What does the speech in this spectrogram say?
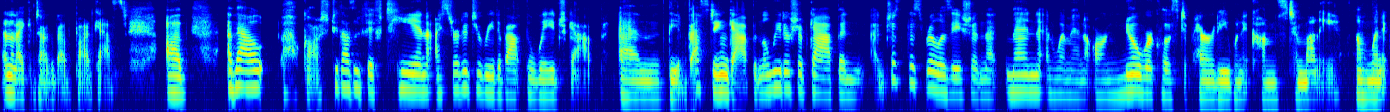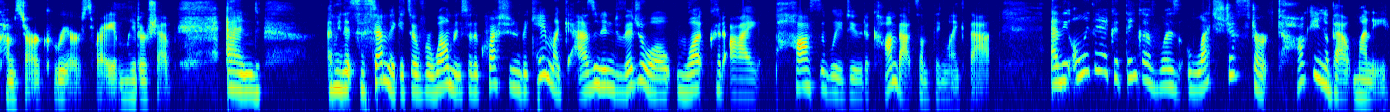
And then I can talk about the podcast. Uh, about, oh gosh, 2015, I started to read about the wage gap and the investing gap and the leadership gap, and just this realization that men and women are nowhere close to parity when it comes to money and when it comes to our careers, right, and leadership. And I mean, it's systemic, it's overwhelming. So the question became like, as an individual, what could I possibly do to combat something like that? And the only thing I could think of was let's just start talking about money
